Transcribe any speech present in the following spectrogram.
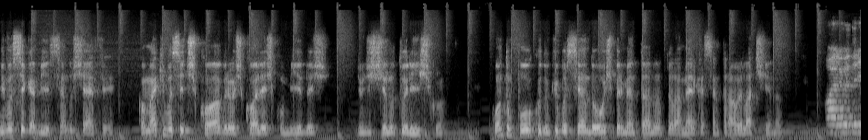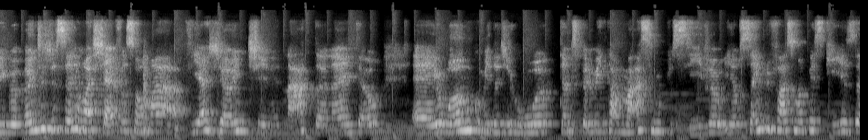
E você, Gabi, sendo chefe, como é que você descobre ou escolhe as comidas de um destino turístico? Conta um pouco do que você andou experimentando pela América Central e Latina. Olha, Rodrigo, antes de ser uma chefe, eu sou uma viajante nata, né? Então, é, eu amo comida de rua, tento experimentar o máximo possível e eu sempre faço uma pesquisa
